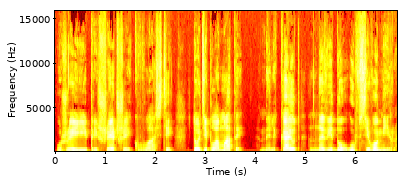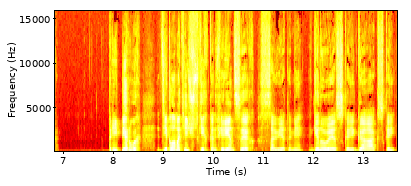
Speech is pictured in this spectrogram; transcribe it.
уже и пришедшей к власти, то дипломаты мелькают на виду у всего мира. При первых дипломатических конференциях с Советами Генуэзской, Гаагской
